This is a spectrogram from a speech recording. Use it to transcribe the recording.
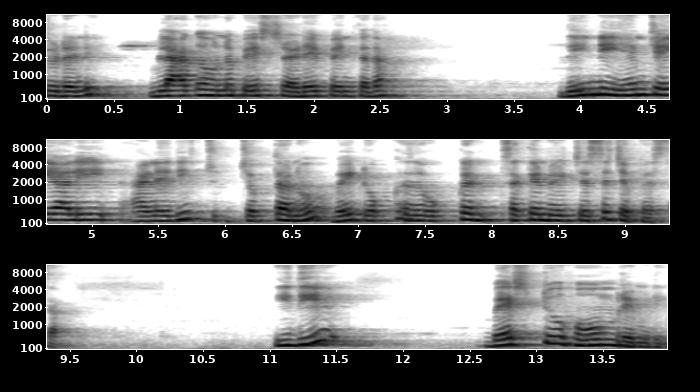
చూడండి బ్లాక్గా ఉన్న పేస్ట్ రెడీ అయిపోయింది కదా. దీన్ని ఏం చేయాలి అనేది చెప్తాను. వెయిట్ ఒక్క ఒక్క సెకండ్ వెయిట్ చేస్తే చెప్పేస్తా. ఇది బెస్ట్ హోమ్ రెమెడీ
